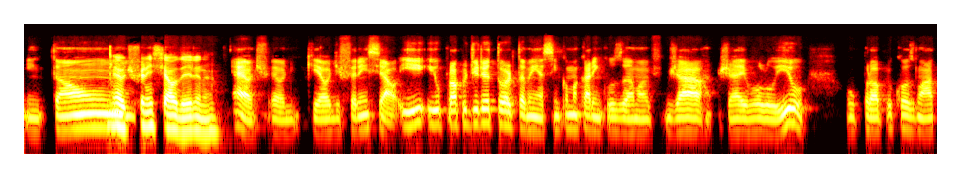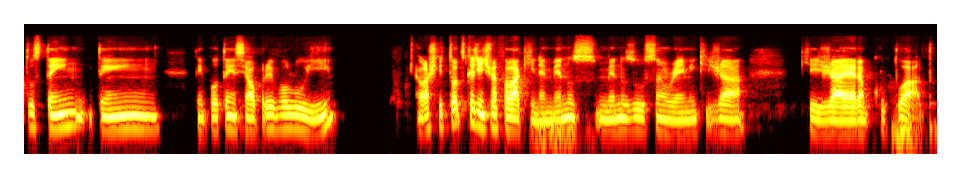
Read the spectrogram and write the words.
Então É o diferencial dele, né? é, é o- que é o diferencial. E, e o próprio diretor também, assim como a Karen Kusama já, já evoluiu, o próprio Cosmatos tem, tem, tem potencial para evoluir. Eu acho que todos que a gente vai falar aqui, né? Menos, menos o Sam Raimi, que já, que já era cultuado.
